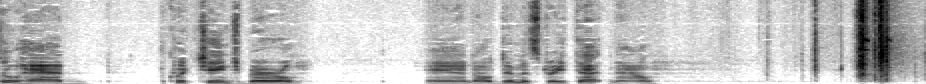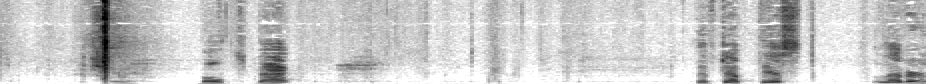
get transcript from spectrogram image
also had a quick change barrel, and I'll demonstrate that now. Bolts back. Lift up this lever.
